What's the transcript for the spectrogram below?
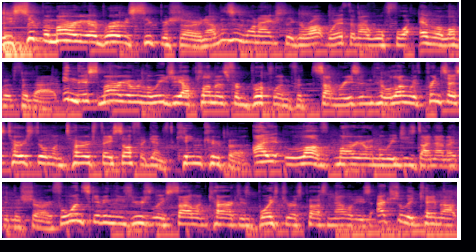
The Super Mario Bros. Super Show. Now, this is one I actually grew up with, and I will forever love it for that. In this, Mario and Luigi are plumbers from Brooklyn for some reason, who, along with Princess Toadstool and Toad, face off against King Koopa. I love Mario and Luigi's dynamic in the show. For once, giving these usually silent characters boisterous personalities actually came out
